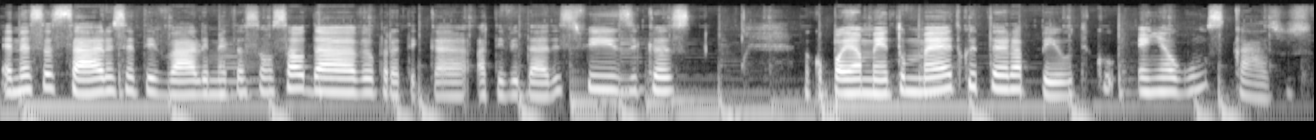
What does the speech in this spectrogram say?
É necessário incentivar a alimentação saudável, praticar atividades físicas, acompanhamento médico e terapêutico em alguns casos,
